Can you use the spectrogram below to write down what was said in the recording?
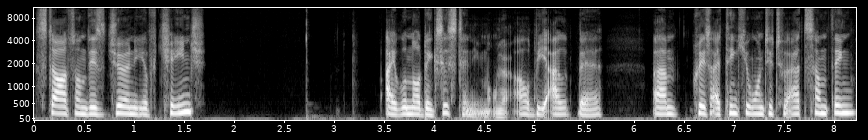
start on this journey of change I will not exist anymore yeah. I'll be out there um, Chris, I think you wanted to add something.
